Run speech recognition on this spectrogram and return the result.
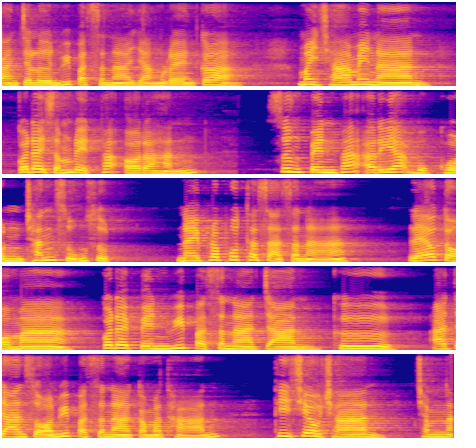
การเจริญวิปัสสนาอย่างแรงกล้า ไม่ช้าไม่นาน ก็ได้สำเร็จพระอรหันต์ซึ่งเป็นพระอริยบุคคลชั้นสูงสุด ในพระพุทธศาสนา แล้วต่อมาก็ได้เป็นวิปัสสนาจารย์ คือ อาจารย์สอนวิปัสสนากรรมฐาน ที่เชี่ยวชาญชำน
